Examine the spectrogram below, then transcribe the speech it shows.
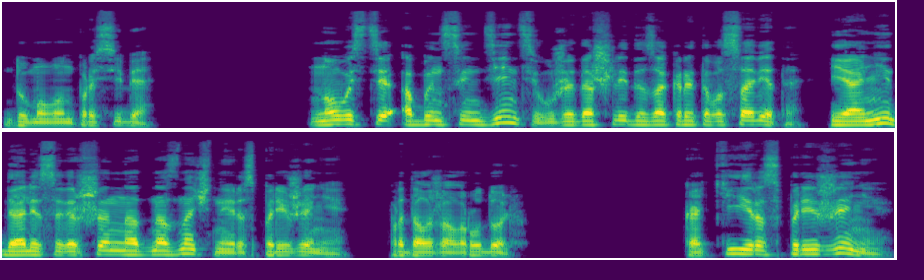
думал он про себя. Новости об инциденте уже дошли до закрытого совета, и они дали совершенно однозначные распоряжения, продолжал Рудольф. Какие распоряжения?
